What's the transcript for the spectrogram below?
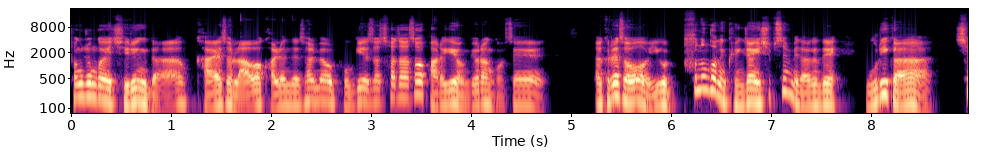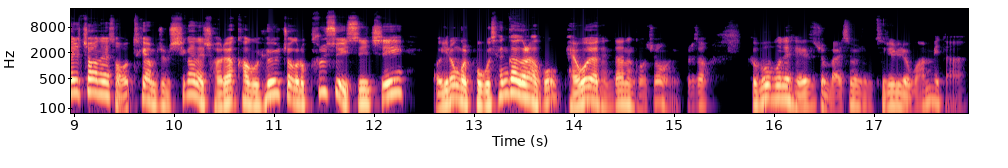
청중과의 질의응답, 가에서 라와 관련된 설명을 보기에서 찾아서 바르게 연결한 것은 자, 그래서 이걸 푸는 거는 굉장히 쉽습니다. 근데 우리가 실전에서 어떻게 하면 좀 시간을 절약하고 효율적으로 풀 수 있을지 어, 이런 걸 보고 생각을 하고 배워야 된다는 거죠. 그래서 그 부분에 대해서 좀 말씀을 좀 드리려고 합니다.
